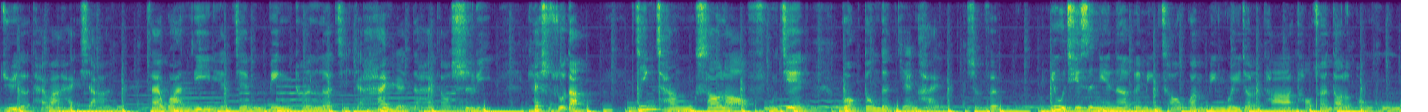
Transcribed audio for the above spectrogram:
踞了台湾海峡，在万历年间并吞了几个汉人的海盗势力。开始做大，经常骚扰福建、广东等沿海省份。一五七四年呢，被明朝官兵围剿的他逃窜到了澎湖，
